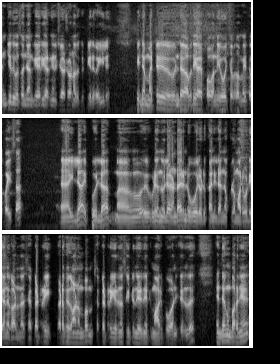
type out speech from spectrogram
അഞ്ച് ദിവസം ഞാൻ കയറി ഇറങ്ങിയതിന് ശേഷമാണ് അത് കിട്ടിയത് കയ്യിൽ പിന്നെ മറ്റ് എന്റെ അവധിയായപ്പോൾ വന്ന് ചോദിച്ച സമയത്ത് പൈസ ഇല്ല ഇപ്പോൾ ഇല്ല. ആ, ഇവിടെ ഒന്നുമില്ല. രണ്ടായിരം രൂപ പോലും എടുക്കാനില്ല. എന്നൊക്കെയുള്ള മറുപടിയാണ് കാണുന്നത്. സെക്രട്ടറി ഇടയ്ക്ക് കാണുമ്പം സെക്രട്ടറി ഇരുന്ന സീറ്റിൽ എഴുന്നേറ്റ് മാറി പോവാണ് ചെയ്യുന്നത്. എന്തെങ്കിലും പറഞ്ഞ്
